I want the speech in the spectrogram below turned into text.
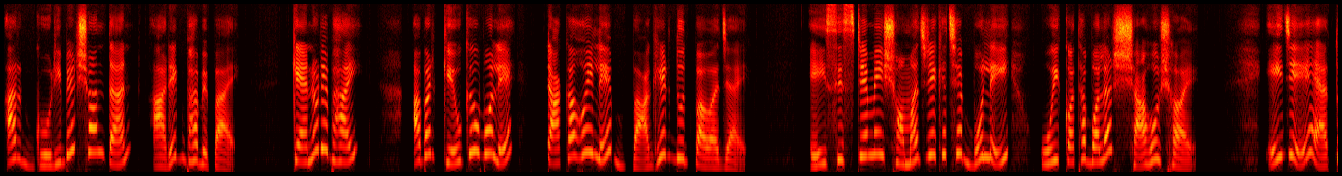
আর গরিবের সন্তান আরেকভাবে পায়। কেন রে ভাই? আবার কেউ কেউ বলে টাকা হইলে বাঘের দুধ পাওয়া যায়। এই সিস্টেমেই সমাজ রেখেছে বলেই ওই কথা বলার সাহস হয়। এই যে এত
